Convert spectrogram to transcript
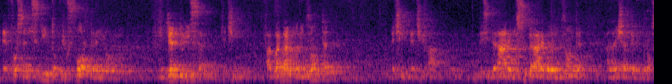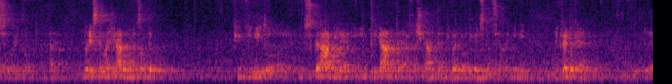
è forse l'istinto più forte degli uomini, il genere di Ulisse che ci fa guardare un orizzonte e ci, e ci fa desiderare di superare quell'orizzonte alla ricerca del prossimo orizzonte. Eh, non riesco a immaginare un orizzonte più infinito, insuperabile, intrigante, affascinante di quello, di quello spaziale. Quindi e credo che le,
